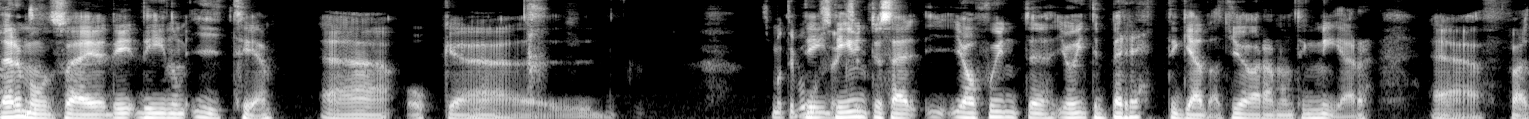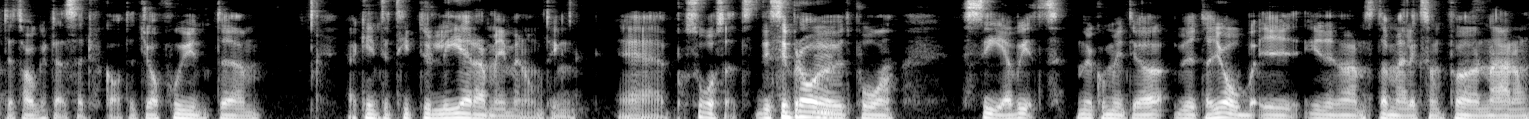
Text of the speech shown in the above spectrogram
Däremot så är det, det är inom IT. Eh, och eh, det det, är ju inte så här, jag får inte, jag är inte berättigad att göra någonting mer. Eh, för att jag tagit det här certifikatet. Jag får ju inte, jag kan inte titulera mig med någonting eh, på så sätt. Det ser bra ut på CVt. Nu kommer inte jag byta jobb i, i det närmsta med liksom för när de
